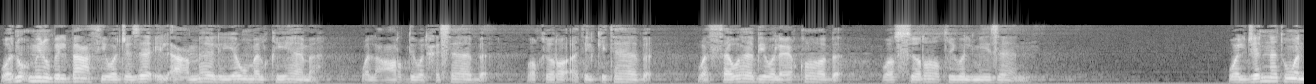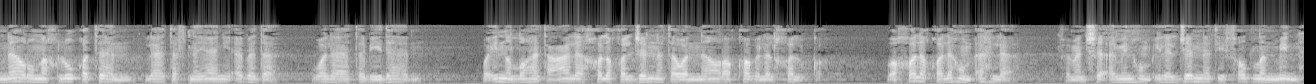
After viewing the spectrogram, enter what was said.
ونؤمن بالبعث وجزاء الأعمال يوم القيامة. والعرض والحساب وقراءة الكتاب والثواب والعقاب والصراط والميزان. والجنة والنار مخلوقتان لا تفنيان أبدا ولا تبيدان. وإن الله تعالى خلق الجنة والنار قبل الخلق وخلق لهم أهلا. فمن شاء منهم إلى الجنة فضلا منه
